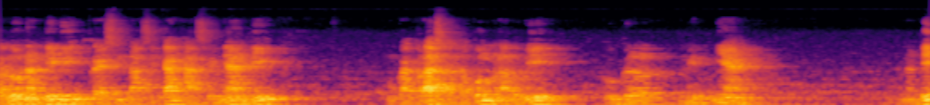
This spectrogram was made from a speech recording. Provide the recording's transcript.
perlu nanti dipresentasikan hasilnya di muka kelas ataupun melalui Google Meet-nya. Nanti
